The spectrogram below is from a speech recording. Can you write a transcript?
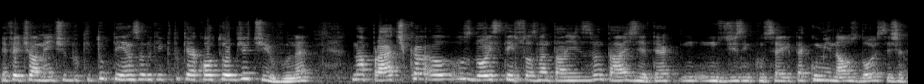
efetivamente do que tu pensa, do que, que tu quer, qual é o teu objetivo, né? Na prática, os dois têm suas vantagens e desvantagens, e até uns dizem que consegue até combinar os dois, ou seja,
